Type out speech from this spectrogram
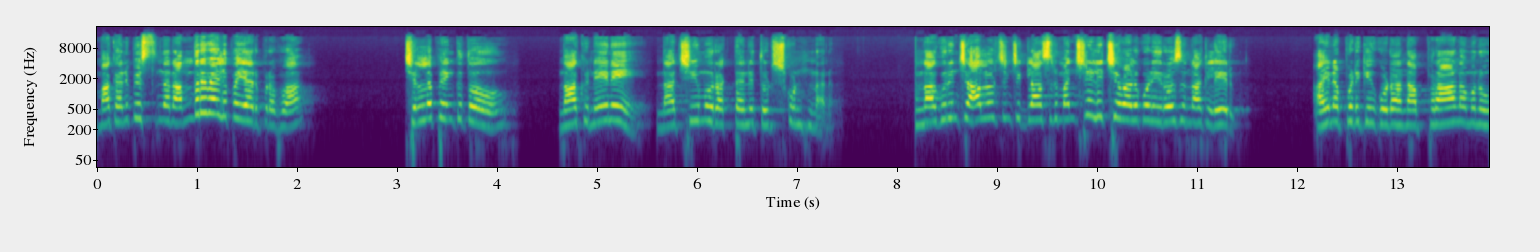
మాకు అనిపిస్తుందని అందరూ వెళ్ళిపోయారు ప్రభా. చిల్ల పెంకుతో నాకు నేనే నా చీము రక్తాన్ని తుడుచుకుంటున్నాను. నా గురించి ఆలోచించి గ్లాసులు మంచినీళ్ళు ఇచ్చేవాళ్ళు కూడా ఈరోజు నాకు లేరు. అయినప్పటికీ కూడా నా ప్రాణమును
